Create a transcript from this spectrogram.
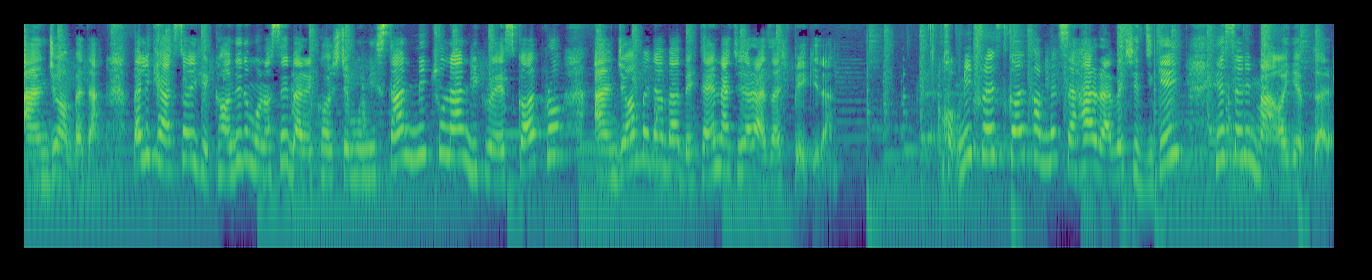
انجام بدن. ولی کسایی که کاندید مناسبی برای کاشت مو نیستن می‌تونن micro scalp رو انجام بدن و بهترین نتیجه رو ازش بگیرن. خب میکرو اسکالپ هم مثل هر روش دیگه یه سری معایب داره.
